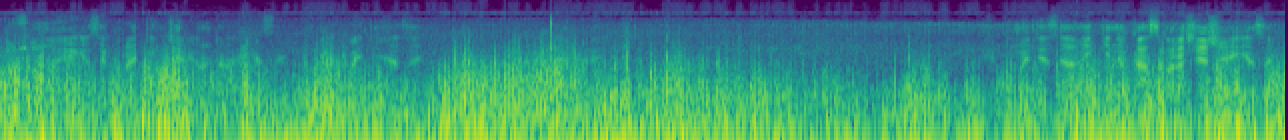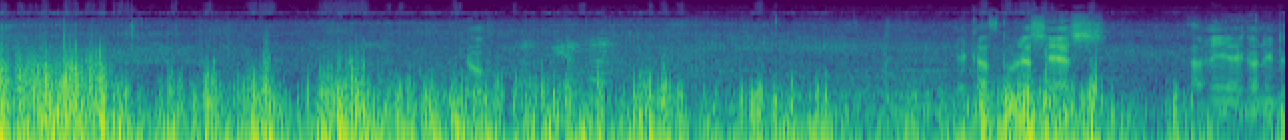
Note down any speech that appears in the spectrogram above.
খুব সময় হয়ে গেছে প্রায় তিন চার ঘণ্টা হয়ে গেছে ঘুমাইতে আছে ঘুমাইতেছে আমি কিন্তু কাজ করা শেষ হয়ে গেছে তো, এই শেষ। আমি এখন এটা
